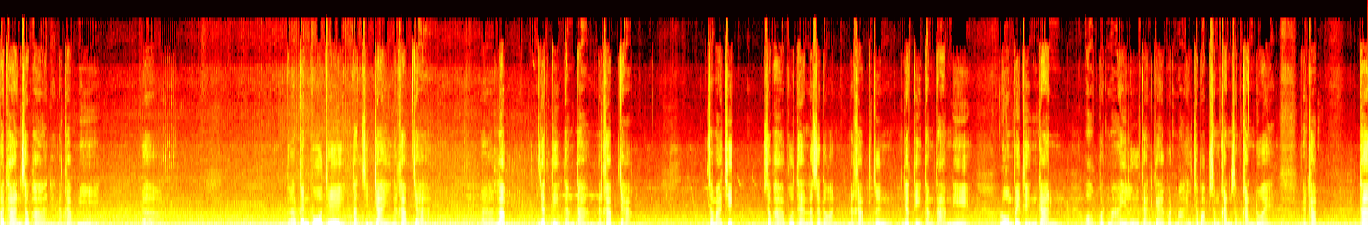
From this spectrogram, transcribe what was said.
ประธานสภาเนี่ยนะครับมี เป็นผู้ที่ตัดสินใจนะครับจะรับยติต่างๆนะครับจากสมาชิกสภาผู้แทนราษฎรนะครับ ซึ่งยติต่างๆนี้รวมไปถึงการออกกฎหมายหรือการแก้กฎหมายฉบับสำคัญสำคัญด้วยนะครับ ถ้า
